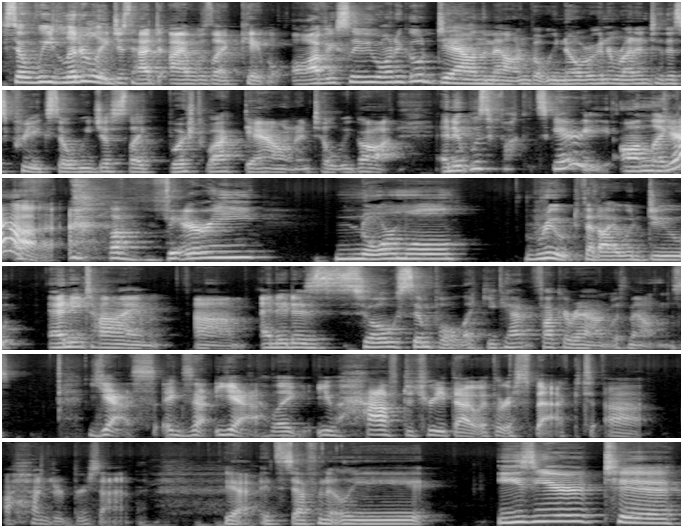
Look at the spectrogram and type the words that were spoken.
so we literally just had to, I was like, okay, well, obviously we want to go down the mountain, but we know we're going to run into this creek. So we just like bushwhacked down until we got, and it was fucking scary on like yeah. a, a very normal route that I would do anytime. Um, and it is so simple. Like you can't fuck around with mountains. Yes, exactly. Yeah, like you have to treat that with respect. Uh, A hundred percent. Yeah, it's definitely easier to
